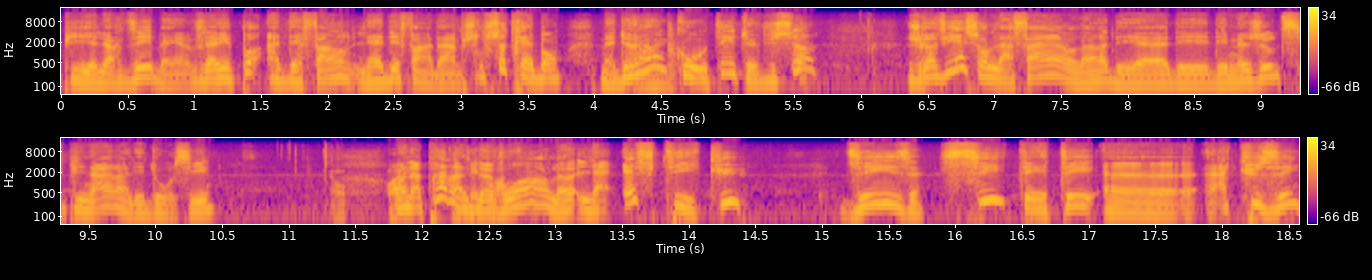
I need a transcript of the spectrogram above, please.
puis leur dire, ben vous n'avez pas à défendre l'indéfendable. Je trouve ça très bon. Mais d'un Ouais. autre côté, tu as vu ça? Je reviens sur l'affaire des, euh, des, des mesures disciplinaires dans les dossiers. Ouais. On apprend dans le devoir, là, la FTQ disent si tu as été euh, accusé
